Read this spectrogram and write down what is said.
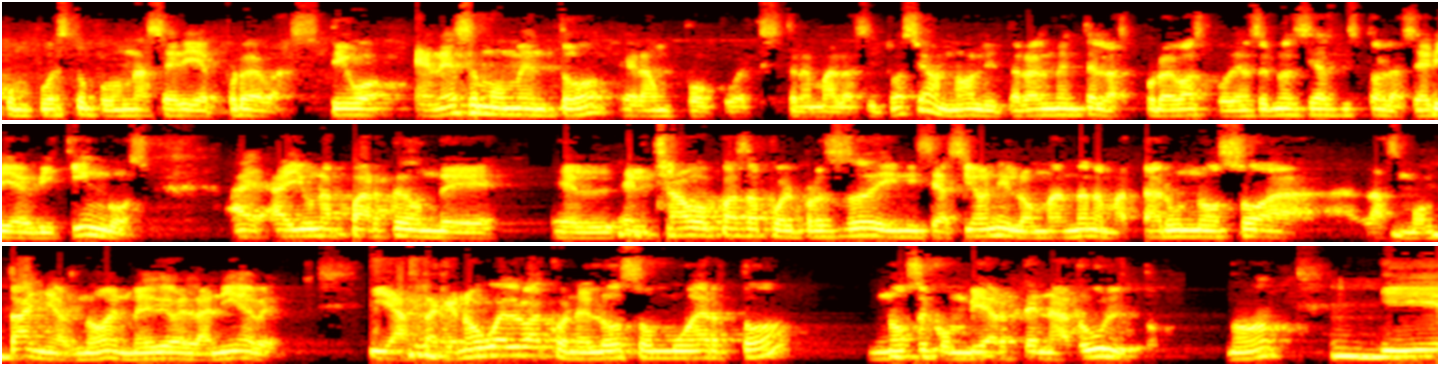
compuesto por una serie de pruebas. Digo, en ese momento era un poco extrema la situación, ¿no? Literalmente las pruebas podían ser, no sé si has visto la serie de vikingos. Hay, una parte donde el, chavo pasa por el proceso de iniciación y lo mandan a matar un oso a, las montañas, ¿no? En medio de la nieve. Y hasta que no vuelva con el oso muerto, no se convierte en adulto, ¿no? Y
